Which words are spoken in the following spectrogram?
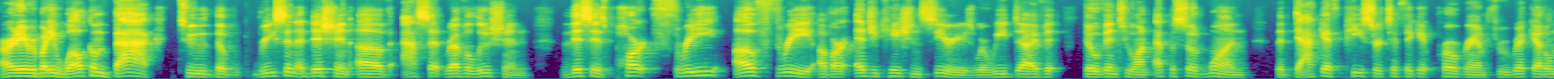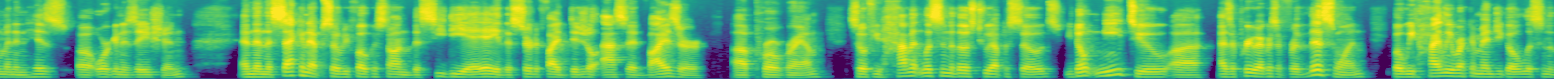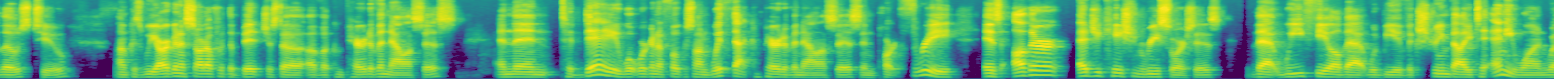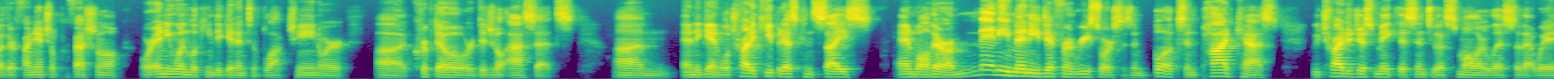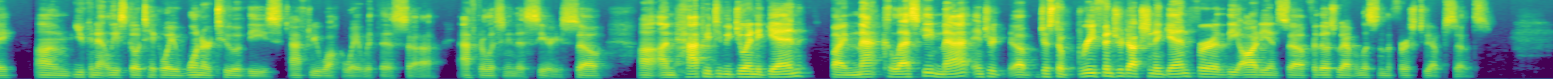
All right, everybody, welcome back to the recent edition of Asset Revolution. This is part three of three of our education series, where we dive dove into on episode one the DAC FP certificate program through Rick Edelman and his uh, organization. And then the second episode, we focused on the CDAA, the Certified Digital Asset Advisor uh, program. So if you haven't listened to those two episodes, you don't need to uh, as a prerequisite for this one but we'd highly recommend you go listen to those too, because um, we are going to start off with a bit just a, of a comparative analysis. And then today, what we're going to focus on with that comparative analysis in part three is other education resources that we feel that would be of extreme value to anyone, whether financial professional or anyone looking to get into blockchain or uh, crypto or digital assets. Um, and again, we'll try to keep it as concise and while there are many, many different resources and books and podcasts, we try to just make this into a smaller list so that way um, you can at least go take away one or two of these after you walk away with this, uh, after listening to this series. So uh, I'm happy to be joined again by Matt Kolesky. Matt, intro- uh, just a brief introduction again for the audience, uh, for those who haven't listened to the first two episodes.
